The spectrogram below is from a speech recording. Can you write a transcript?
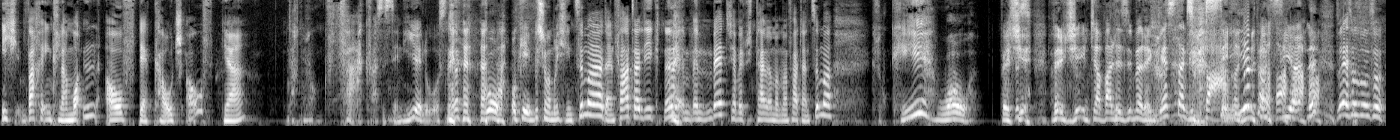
Ich wache in Klamotten auf der Couch auf Ja. dachte mir so, fuck, was ist denn hier los? Ne? Wow, okay, bist schon mal im richtigen Zimmer, dein Vater liegt ne, im, im Bett, ich, habe, mir mit meinem Vater ein Zimmer. Ich so, okay, wow. Welche, welche Intervalle sind wir denn gestern Was ist gefahren? denn hier passiert? Ne? So erstmal so, so,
